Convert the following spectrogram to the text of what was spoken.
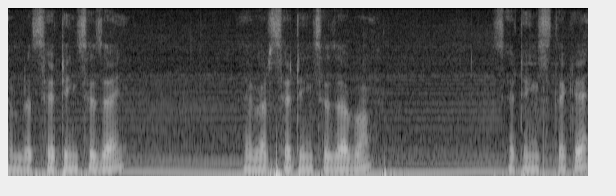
আমরা সেটিংসে যাই। এবার সেটিংসে যাব। সেটিংস থেকে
